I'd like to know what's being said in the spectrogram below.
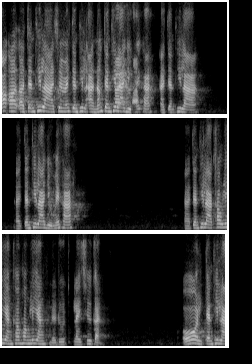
อ๋ออ๋อจันทิลาใช่ไหมจันทิลาน้องจันทิลาอยู่ไหมคะอาจันทิลาอาจันทิลาอยู่ไหมคะอาจันทิลาเข้าหรือยังเข้าห้องหรือยังเดี๋ยวดูรายชื่อกัน โอ้จันทิลา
